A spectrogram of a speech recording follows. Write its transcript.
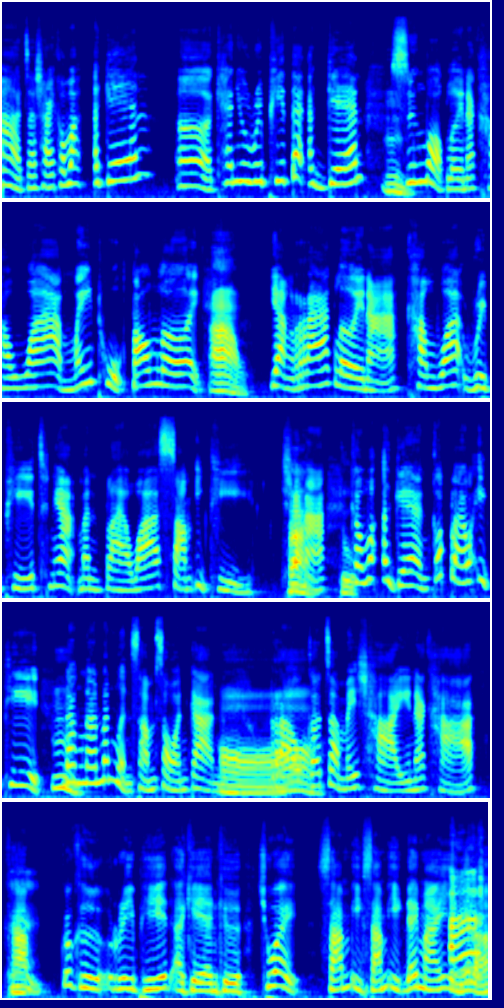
อาจจะใช้คำว่า again เออ can you repeat that again อืมซึ่งบอกเลยนะคะว่าไม่ถูกต้องเลย อ้าว อย่างแรกเลยนะคำว่า repeat เนี่ยมันแปลว่าซ้ำอีกที ใช่ไหมถูกคำว่า again ก็แปลว่าอีกทีอืมดังนั้นมันเหมือนซ้ำซ้อนกันอ๋อเราก็จะไม่ใช้นะคะครับอืม ก็คือ repeat again คือช่วยซ้ำอีกซ้ำอีกได้ไหมอย่างนี้เหรอ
